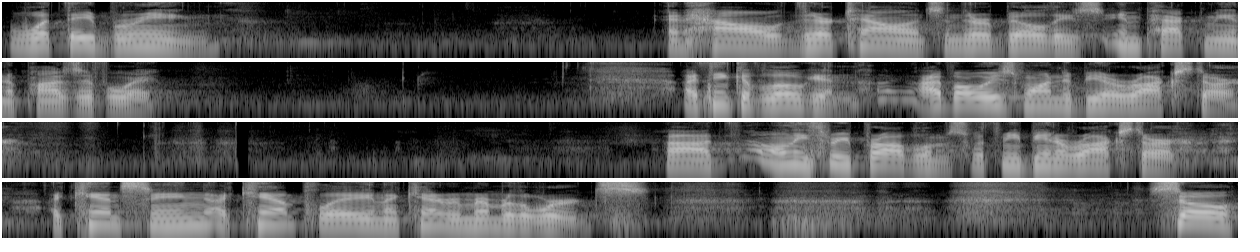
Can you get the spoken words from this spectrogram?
what they bring and how their talents and their abilities impact me in a positive way. I think of Logan. I've always wanted to be a rock star. Uh, only three problems with me being a rock star I can't sing, I can't play, and I can't remember the words. So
